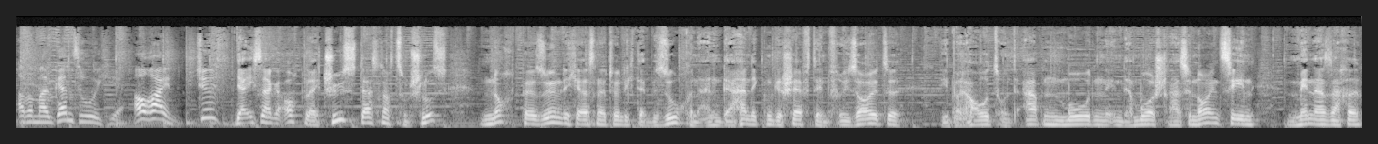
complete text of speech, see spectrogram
Aber mal ganz ruhig hier. Hau rein. Tschüss. Ja, ich sage auch gleich Tschüss. Das noch zum Schluss. Noch persönlicher ist natürlich der Besuch in einem der Hanneken-Geschäfte in Frühseute wie Braut- und Abendmoden in der Moorstraße 19, Männersache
